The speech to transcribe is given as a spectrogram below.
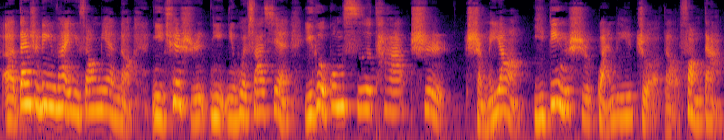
呃，但是另外一方面呢，你确实你你会发现，一个公司它是什么样，一定是管理者的放大。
